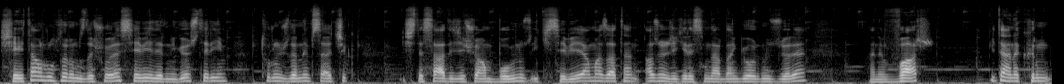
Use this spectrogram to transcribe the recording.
Şeytan ruhlarımızda şöyle seviyelerini göstereyim. Turuncuların hepsi açık. İşte sadece şu an boyunuz iki seviye ama zaten az önceki resimlerden gördüğünüz üzere hani var. Bir tane kırm-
